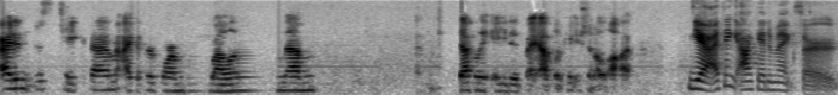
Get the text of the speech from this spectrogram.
I didn't just take them, I performed well in them. Definitely aided my application a lot. Yeah, I think academics are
